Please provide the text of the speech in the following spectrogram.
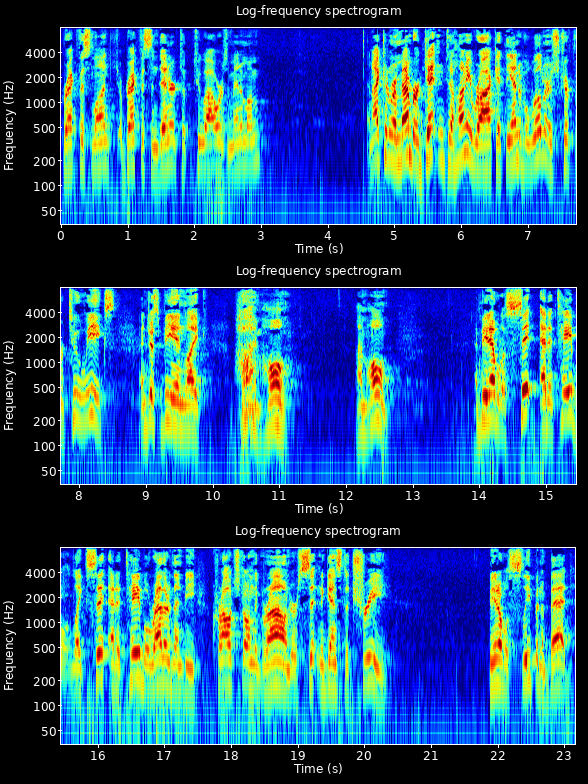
breakfast, lunch, or breakfast and dinner took two hours minimum. And I can remember getting to Honey Rock at the end of a wilderness trip for two weeks and just being like, I'm home. I'm home. And being able to sit at a table, like sit at a table rather than be crouched on the ground or sitting against a tree. Being able to sleep in a bed.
